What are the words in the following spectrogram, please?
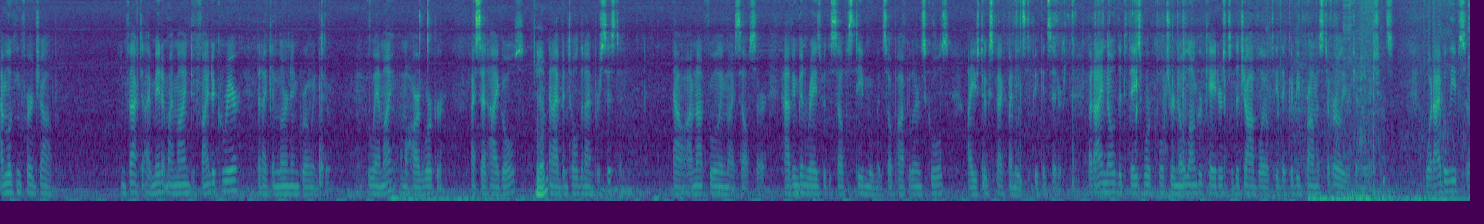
I'm looking for a job. In fact, I made up my mind to find a career that I can learn and grow into. Who am I? I'm a hard worker. I set high goals, Yep. and I've been told that I'm persistent. Now, I'm not fooling myself, sir. Having been raised with the self esteem movement so popular in schools, I used to expect my needs to be considered. But I know that today's work culture no longer caters to the job loyalty that could be promised to earlier generations. What I believe, sir,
